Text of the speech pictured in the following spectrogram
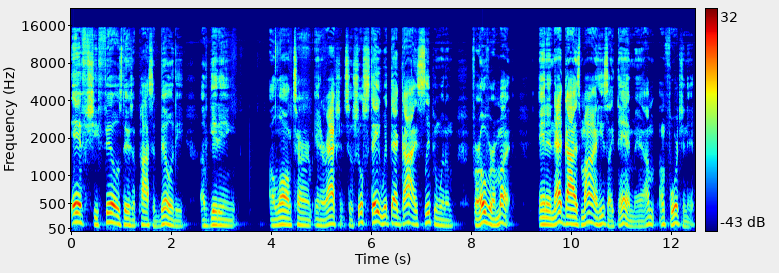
if she feels there's a possibility of getting a long term interaction. So she'll stay with that guy, sleeping with him for over a month. And in that guy's mind, he's like, damn, man, I'm I'm fortunate.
